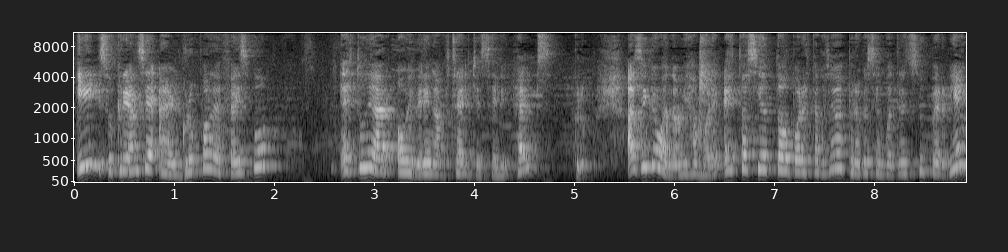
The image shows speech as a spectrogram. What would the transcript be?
Y suscríbanse al grupo de Facebook Estudiar o Vivir en Austria Yeseli Helps. Así que bueno, mis amores, esto ha sido todo por esta ocasión. Espero que se encuentren súper bien.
